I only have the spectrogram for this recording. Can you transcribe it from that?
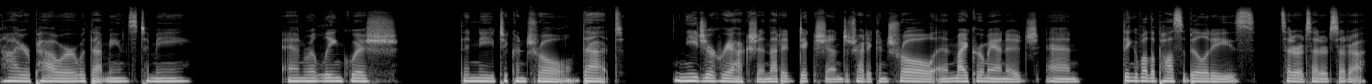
higher power, what that means to me, and relinquish the need to control that knee jerk reaction, that addiction to try to control and micromanage and think of all the possibilities, et cetera, et cetera, et cetera.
